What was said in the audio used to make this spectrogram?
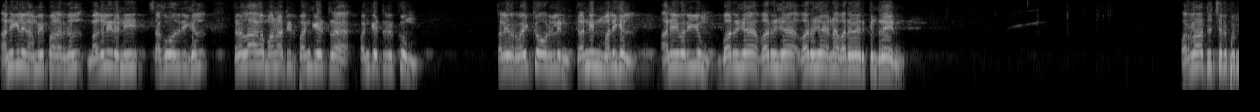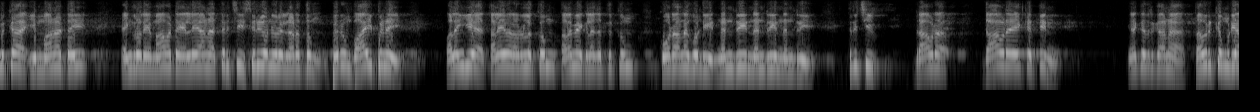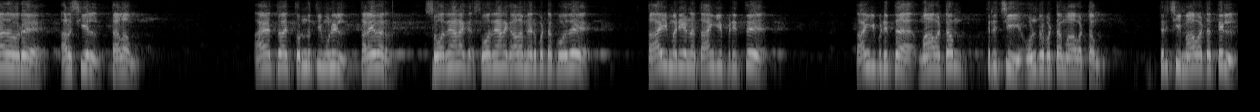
அணிகளின் அமைப்பாளர்கள் மகளிர் அணி சகோதரிகள் திரளாக மாநாட்டில் பங்கேற்ற பங்கேற்றிருக்கும் தலைவர் வைகோ அவர்களின் கண்ணின் மலிகள் அனைவரையும் வருக வருக வருக என வரவேற்கின்றேன். வரலாற்று சிறப்புமிக்க இம்மாநாட்டை எங்களுடைய மாவட்ட எல்லையான திருச்சி சிறுகனூரில் நடத்தும் பெரும் வாய்ப்பினை வழங்கிய தலைவர் அவர்களுக்கும் தலைமை கழகத்துக்கும் கோடான கோடி நன்றி நன்றி நன்றி. திருச்சி திராவிட திராவிட இயக்கத்தின் இயக்கத்திற்கான தவிர்க்க முடியாத ஒரு அரசியல் தளம். ஆயிரத்தி தொள்ளாயிரத்தி தொண்ணூத்தி மூணில் தலைவர் சோதனையான சோதனையான காலம் ஏற்பட்ட போது தாய் மரியனை தாங்கி பிடித்து தாங்கி பிடித்த மாவட்டம் திருச்சி ஒன்றுபட்ட மாவட்டம். திருச்சி மாவட்டத்தில்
